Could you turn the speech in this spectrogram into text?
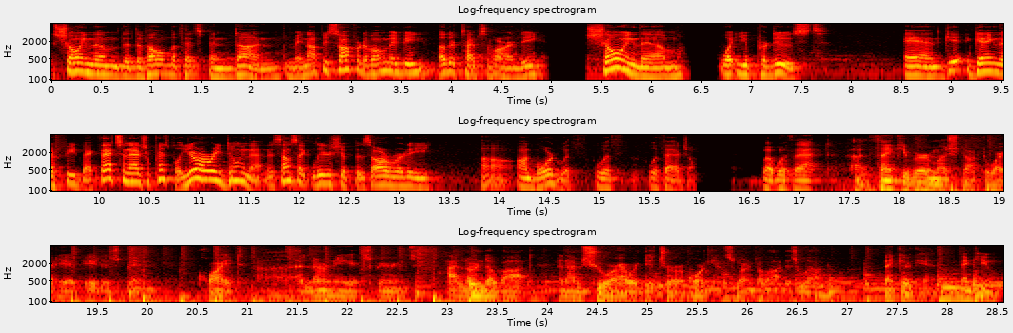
showing them the development that's been done. It may not be software development, maybe other types of R&D. Showing them what you produced and get, getting their feedback. That's an agile principle. You're already doing that. It sounds like leadership is already uh, on board with, with, with agile. But with that, uh, thank you very much, Dr. Whitehead. It has been quite uh, a learning experience. I learned a lot, and I'm sure our DTRA audience learned a lot as well. Thank you again. Thank you.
